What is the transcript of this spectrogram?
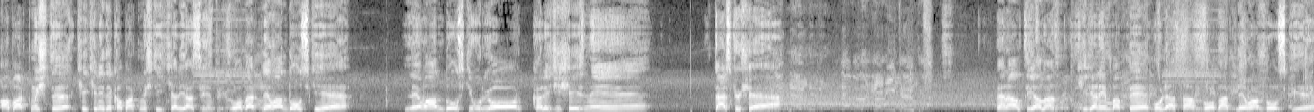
Abartmıştı. Kekini de kabartmıştı İlker Yasin. Robert Lewandowski. Lewandowski vuruyor. Kaleci Şezni. Ters köşe. Penaltıyı alan Kylian Mbappe, golü atan Robert Lewandowski.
